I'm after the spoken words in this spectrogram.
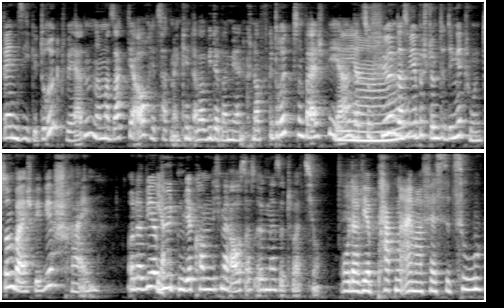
wenn sie gedrückt werden, ne, man sagt ja auch, jetzt hat mein Kind aber wieder bei mir einen Knopf gedrückt zum Beispiel, ja, ja. dazu führen, dass wir bestimmte Dinge tun. Zum Beispiel, wir schreien oder wir ja. wüten, wir kommen nicht mehr raus aus irgendeiner Situation. Oder wir packen einmal feste zu,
